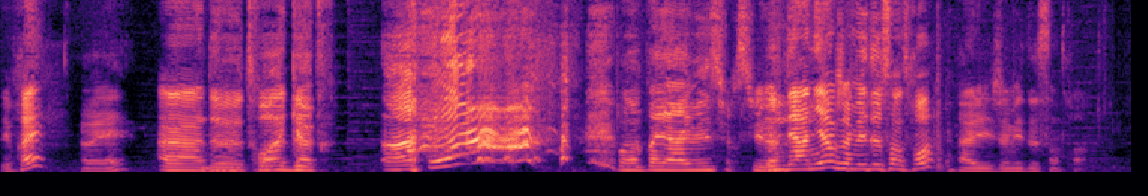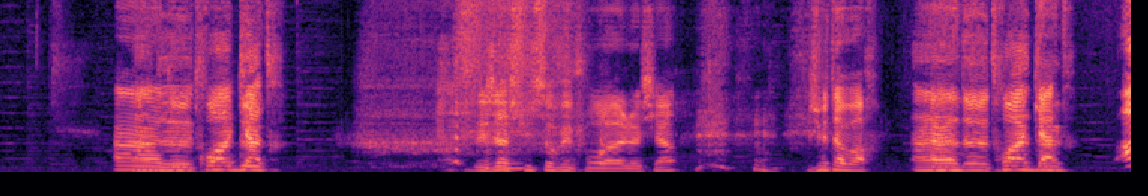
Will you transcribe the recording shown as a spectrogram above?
T'es prêt? Ouais. 1, 2, 3, 4. Ah On va pas y arriver sur celui-là. Une dernière, jamais 203 Allez, jamais 203. 1, 2, 3, 4. 4. Déjà, je suis sauvé pour euh, le chien. Je vais t'avoir. 1, 1, 2, 3, 4. Ah,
